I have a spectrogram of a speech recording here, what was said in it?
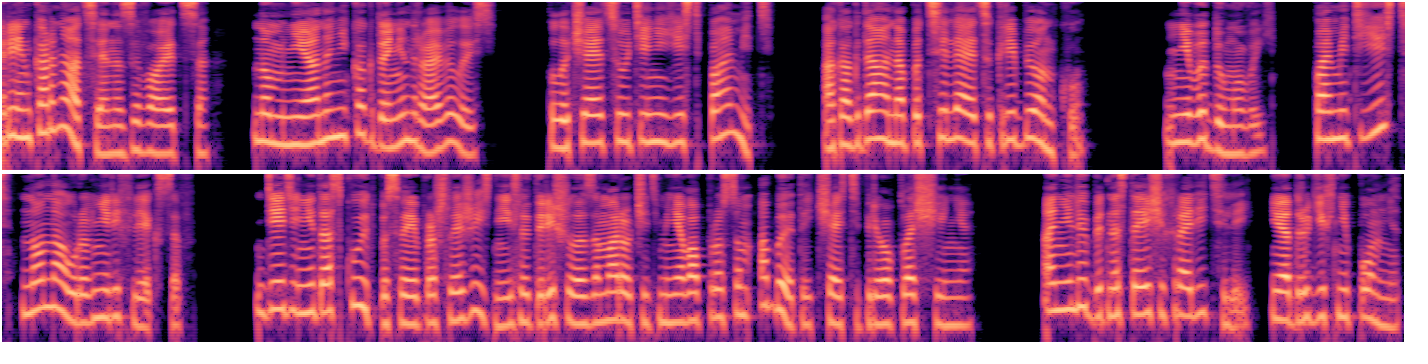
Реинкарнация называется, но мне она никогда не нравилась. Получается, у тени есть память? А когда она подселяется к ребенку? Не выдумывай. Память есть, но на уровне рефлексов. Дети не тоскуют по своей прошлой жизни, если ты решила заморочить меня вопросом об этой части перевоплощения. Они любят настоящих родителей и о других не помнят.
